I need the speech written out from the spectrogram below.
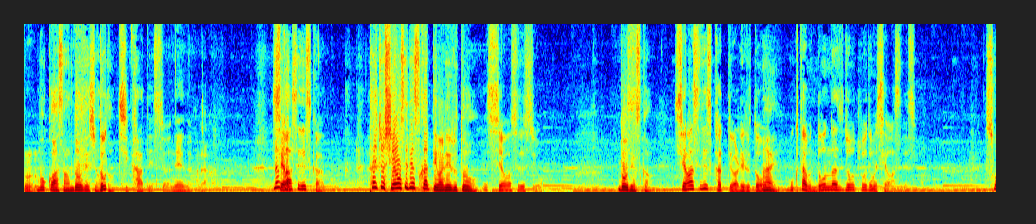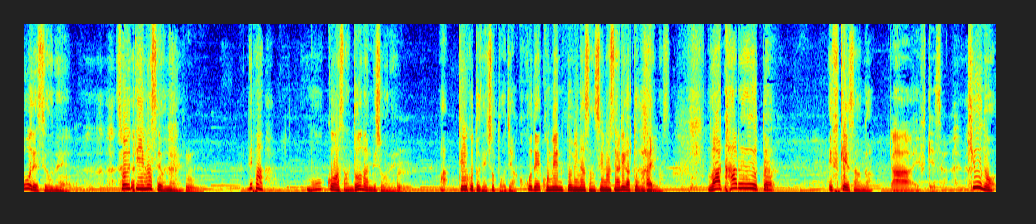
うん。うんモコアさんどうでしょうと？どっちかですよねだから。なんか幸せですか？体調幸せですかって言われると？幸せですよ。どうですか？幸せですかって言われると、はい。僕多分どんな状況でも幸せですよ、そうですよね。そう言って言いますよね。うん。でまあモコアさんどうなんでしょうね、うん。あということでちょっとじゃあここでコメント皆さんすいません。ありがとうございます。わ、かるーと FK さんが。ああ FK さん、Q の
